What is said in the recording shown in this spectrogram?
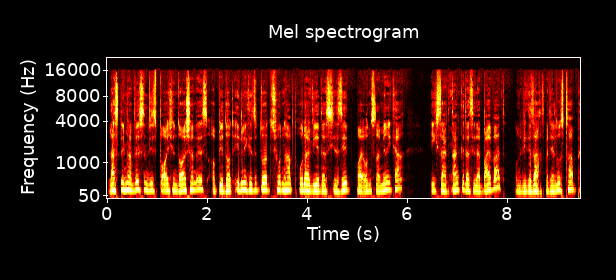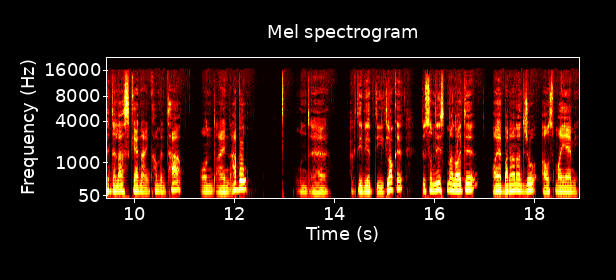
Lasst mich mal wissen, wie es bei euch in Deutschland ist, ob ihr dort ähnliche Situationen habt oder wie ihr das hier seht bei uns in Amerika. Ich sage danke, dass ihr dabei wart. Und wie gesagt, wenn ihr Lust habt, hinterlasst gerne einen Kommentar und ein Abo. Und äh, aktiviert die Glocke. Bis zum nächsten Mal, Leute. Euer Banana Joe aus Miami.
